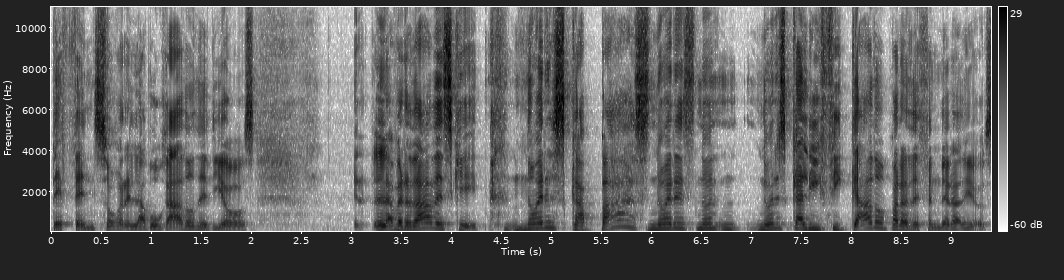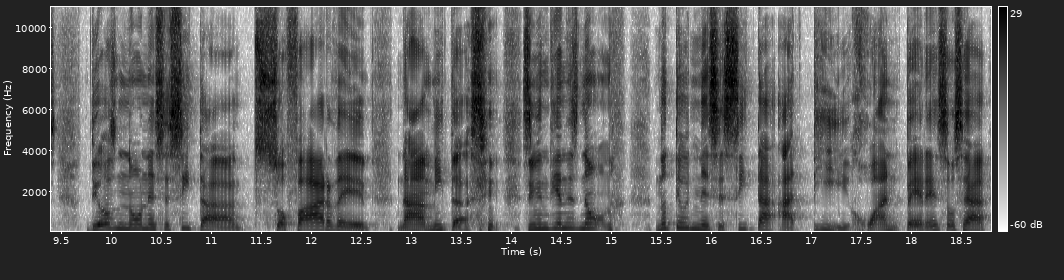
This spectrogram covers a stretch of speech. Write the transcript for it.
defensor, el abogado de Dios, la verdad es que no eres capaz, no eres, no, eres calificado para defender a Dios. Dios no necesita sofar de naamitas. Si me entiendes? No, no te necesita a ti, Juan Pérez. O sea,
